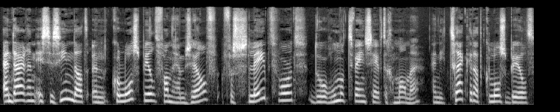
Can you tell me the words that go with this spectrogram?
En daarin is te zien dat een kolosbeeld van hemzelf versleept wordt door 172 mannen. En die trekken dat kolosbeeld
